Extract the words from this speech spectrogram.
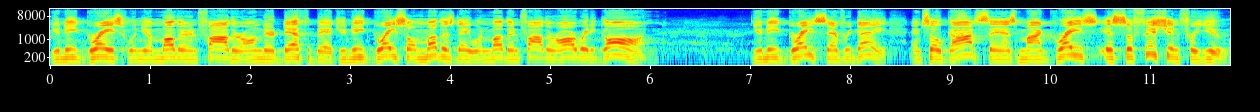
You need grace when your mother and father are on their deathbed. You need grace on Mother's Day when mother and father are already gone. You need grace every day. And so God says, My grace is sufficient for you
